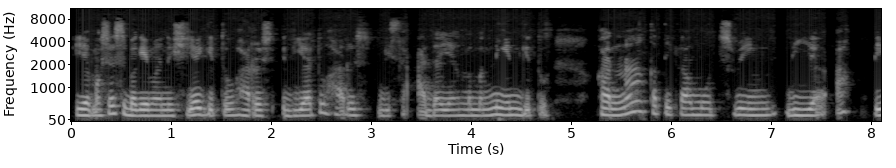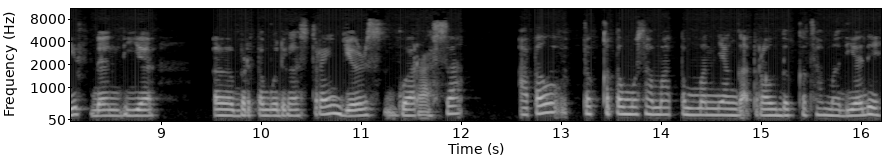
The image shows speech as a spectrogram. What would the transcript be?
ya maksudnya sebagai manusia gitu harus dia tuh harus bisa ada yang nemenin gitu. Karena ketika mood swing dia aktif dan dia e, bertemu dengan strangers gua rasa atau ketemu sama temen yang gak terlalu deket sama dia deh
